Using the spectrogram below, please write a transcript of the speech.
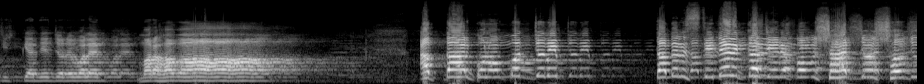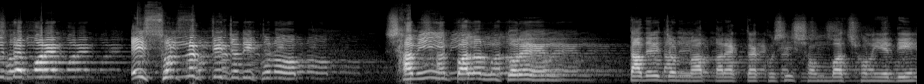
চিৎকার দিয়ে জোরে বলেন মারহাবা। আপনার কোন যদি তাদের স্ত্রীদের কাজে এরকম সাহায্য সহযোগিতা করেন, এই সুন্নতটি যদি কোনো স্বামী পালন করেন, তাদের জন্য আপনার একটা খুশির সংবাদ শুনিয়ে দিন।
